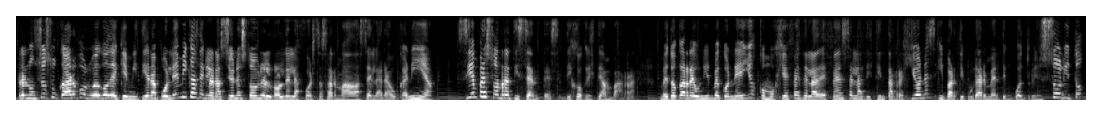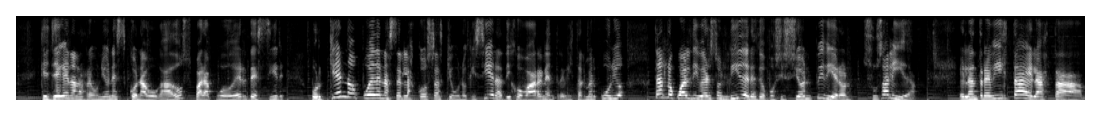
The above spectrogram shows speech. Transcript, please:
renunció a su cargo luego de que emitiera polémicas declaraciones sobre el rol de las Fuerzas Armadas en la Araucanía. Siempre son reticentes, dijo Cristian Barra. Me toca reunirme con ellos como jefes de la defensa en las distintas regiones y particularmente encuentro insólito que lleguen a las reuniones con abogados para poder decir por qué no pueden hacer las cosas que uno quisiera, dijo Barra en entrevista al Mercurio, tras lo cual diversos líderes de oposición pidieron su salida. En la entrevista, el hasta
